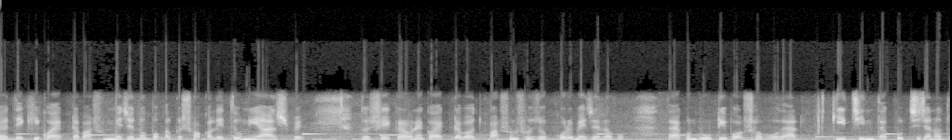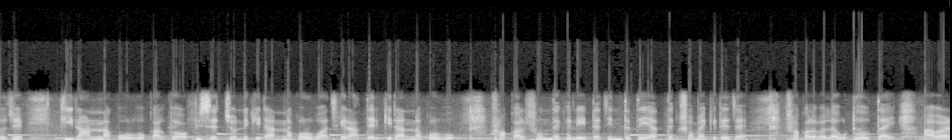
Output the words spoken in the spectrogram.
আর দেখি কয়েকটা বাসন মেজে নেব, কালকে সকালেই তো উনি আসবে। তো সেই কারণে কয়েকটা বাসন সুযোগ করে মেজে নেব। তা এখন রুটি বসাবো। আর কি চিন্তা করছি জানো তো, যে কি রান্না করব? কালকে অফিসের জন্য কি রান্না করব? আজকে রাতের কি রান্না করব? সকাল সন্ধে খালি এটা চিন্তাতেই অর্ধেক সময় কেটে যায়। সকালবেলা উঠেও তাই, আবার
